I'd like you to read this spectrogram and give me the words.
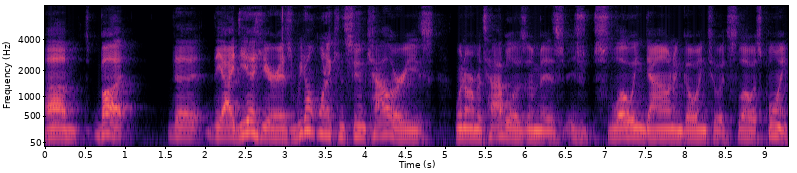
Um, but the the idea here is we don't want to consume calories when our metabolism is is slowing down and going to its slowest point.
